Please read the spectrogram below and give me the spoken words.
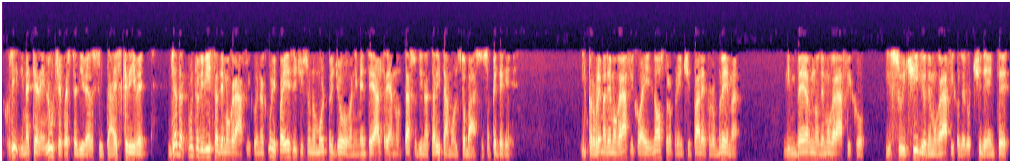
così, di mettere in luce queste diversità e scrive Già dal punto di vista demografico, in alcuni paesi ci sono molti giovani, mentre altri hanno un tasso di natalità molto basso. Sapete che il problema demografico è il nostro principale problema. L'inverno demografico, il suicidio demografico dell'Occidente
